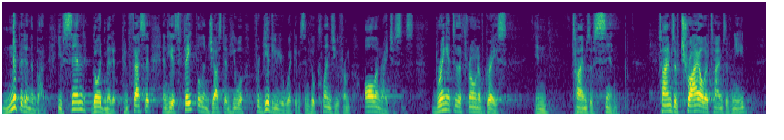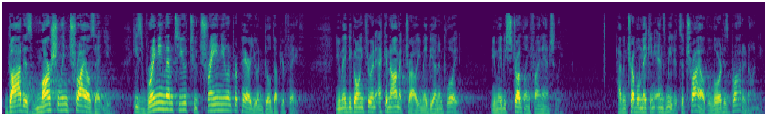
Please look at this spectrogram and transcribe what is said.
Nip it in the bud. You've sinned, go admit it, confess it, and He is faithful and just, and He will forgive you your wickedness, and He'll cleanse you from all unrighteousness. Bring it to the throne of grace in times of sin. Times of trial or times of need. God is marshaling trials at you He's bringing them to you to train you and prepare you and build up your faith. You may be going through an economic trial. You may be unemployed. You may be struggling financially, having trouble making ends meet. It's a trial. The Lord has brought it on you.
